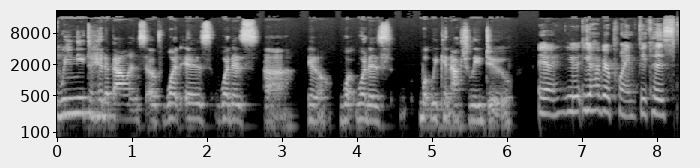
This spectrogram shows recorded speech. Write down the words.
we need to hit a balance of what is what is uh, you know what what is what we can actually do. Yeah, you you have your point because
